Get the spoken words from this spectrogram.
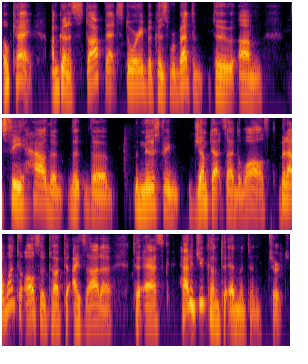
Okay. I'm going to stop that story because we're about to, to um, see how the, the, the, the ministry jumped outside the walls. But I want to also talk to Isata to ask, how did you come to Edmonton Church?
